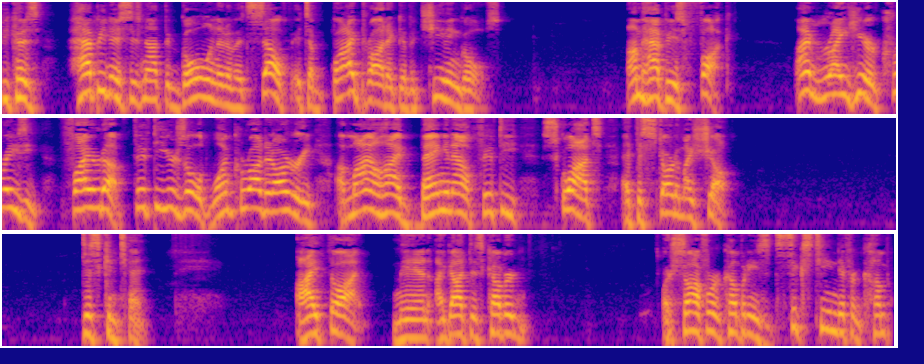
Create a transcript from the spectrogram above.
because happiness is not the goal in and of itself. It's a byproduct of achieving goals. I'm happy as fuck. I'm right here, crazy, fired up, 50 years old, one carotid artery, a mile high, banging out 50 squats at the start of my show. Discontent. I thought, man, I got this covered. Our software company's 16 different com-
